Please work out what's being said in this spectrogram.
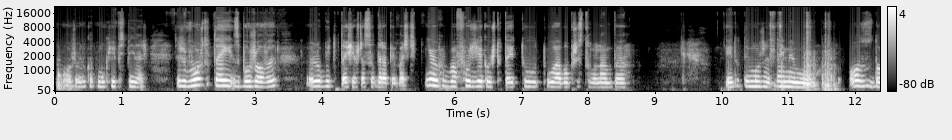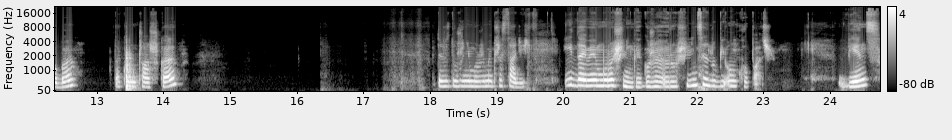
O, żeby przykład mógł się wspinać. Też wąż tutaj zbożowy lubi tutaj się wczas odrapywać. Nie wiem, chyba wchodzi jakoś tutaj tu, tu albo przez tą lampę. I tutaj może dajmy mu ozdobę, taką czaszkę. Też dużo nie możemy przesadzić. I dajmy mu roślinkę, tylko że lubi on kopać. Więc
